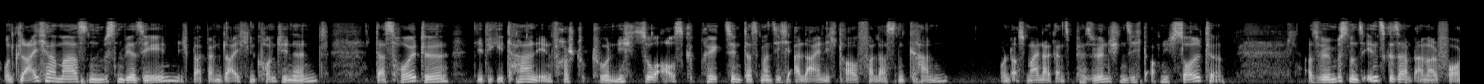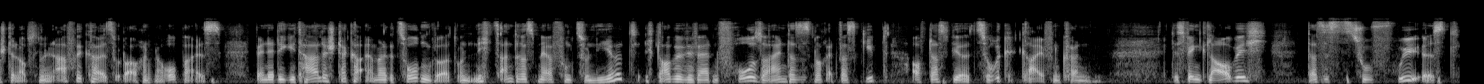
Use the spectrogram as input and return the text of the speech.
Und gleichermaßen müssen wir sehen, ich bleibe beim gleichen Kontinent, dass heute die digitalen Infrastrukturen nicht so ausgeprägt sind, dass man sich allein nicht drauf verlassen kann und aus meiner ganz persönlichen Sicht auch nicht sollte. Also wir müssen uns insgesamt einmal vorstellen, ob es nur in Afrika ist oder auch in Europa ist. Wenn der digitale Stecker einmal gezogen wird und nichts anderes mehr funktioniert, ich glaube, wir werden froh sein, dass es noch etwas gibt, auf das wir zurückgreifen können. Deswegen glaube ich, dass es zu früh ist,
